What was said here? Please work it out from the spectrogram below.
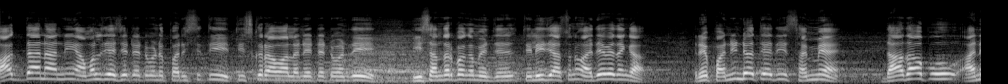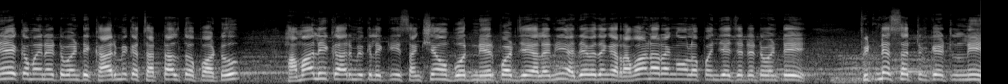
వాగ్దానాన్ని అమలు చేసేటటువంటి పరిస్థితి తీసుకురావాలనేటటువంటిది ఈ సందర్భంగా మేము తెలియజేస్తున్నాం. అదేవిధంగా రేపు పన్నెండవ తేదీ సమ్మె దాదాపు అనేకమైనటువంటి కార్మిక చట్టాలతో పాటు హమాలీ కార్మికులకి సంక్షేమ బోర్డుని ఏర్పాటు చేయాలని అదేవిధంగా రవాణా రంగంలో పనిచేసేటటువంటి ఫిట్నెస్ సర్టిఫికేట్లని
